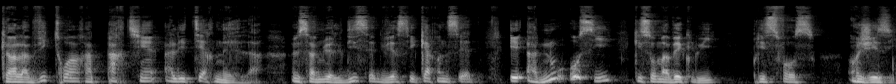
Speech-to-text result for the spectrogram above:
car la victoire appartient à l'Éternel. 1 Samuel 17, verset 47, et à nous aussi qui sommes avec lui, plus force en Jésus.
